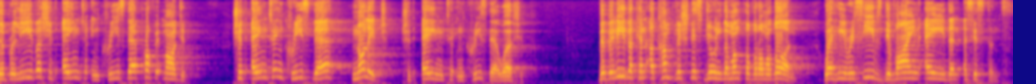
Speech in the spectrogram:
The believer should aim to increase their profit margin, should aim to increase their knowledge, should aim to increase their worship. The believer can accomplish this during the month of Ramadan, where he receives divine aid and assistance.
